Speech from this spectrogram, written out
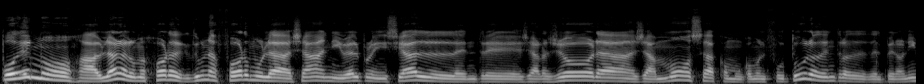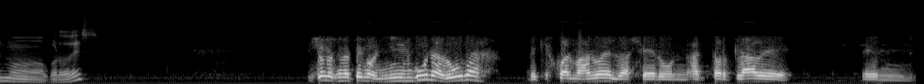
¿Podemos hablar a lo mejor de una fórmula ya a nivel provincial entre Yarlora, Llamosa, como, como el futuro dentro del peronismo cordobés? Yo lo que no tengo ninguna duda de que Juan Manuel va a ser un actor clave en,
